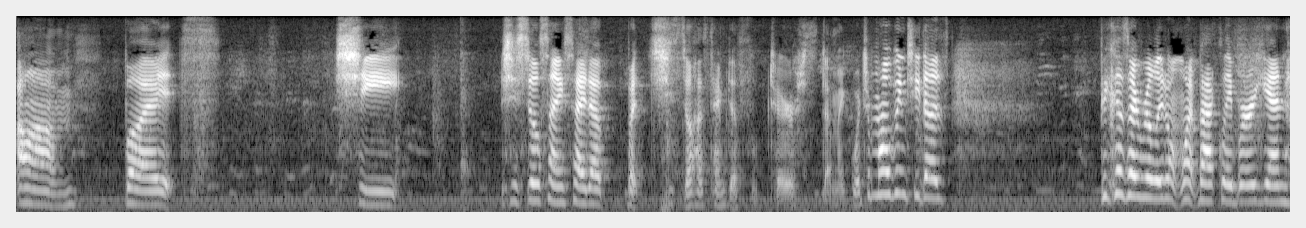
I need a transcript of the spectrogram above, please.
Um, but she she's still sunny side up, but she still has time to flip to her stomach, which I'm hoping she does because I really don't want back labor again.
